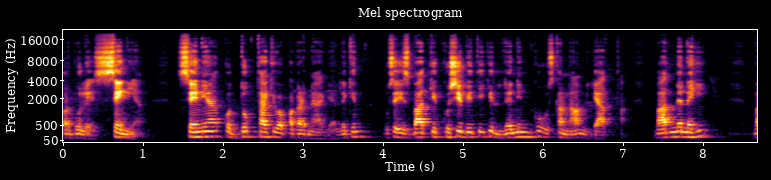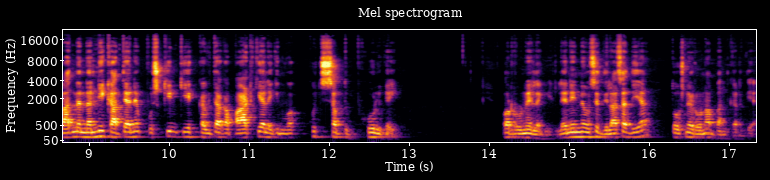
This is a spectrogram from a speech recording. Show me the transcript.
और बोले, सेनिया। सेनिया को दुख था कि वह पकड़ में आ गया, लेकिन उसे इस बात की खुशी भी थी कि लेनिन को उसका नाम याद था। बाद में नहीं, बाद में नन्ही कात्या ने पुष्किन की एक कविता का पाठ किया, लेकिन वह कुछ शब्द भूल गई और रोने लगी। लेनिन ने उसे दिलासा दिया तो उसने रोना बंद कर दिया।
